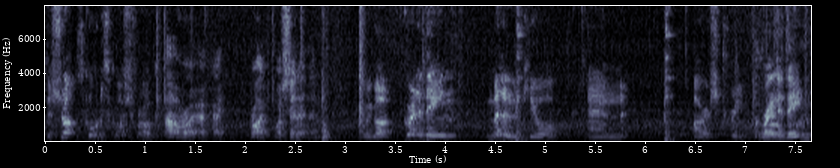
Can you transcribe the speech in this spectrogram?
The shop's called a squash frog. Oh, right, okay. Right, what's in it then? We got grenadine, melon liqueur, and Irish cream. Grenadine?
